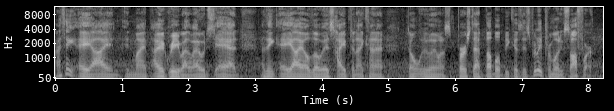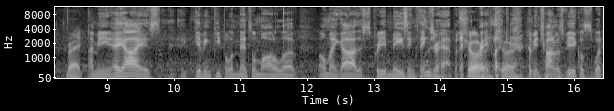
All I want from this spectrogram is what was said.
I think AI, in, in, my, I agree by the way, I would just add, I think AI, although is hyped, and I kind of don't really want to burst that bubble because it's really promoting software. Right. I mean, AI is eh, giving people a mental model of, oh my God, this is pretty amazing things are happening. Sure, right? like, sure. I mean, autonomous vehicles is what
